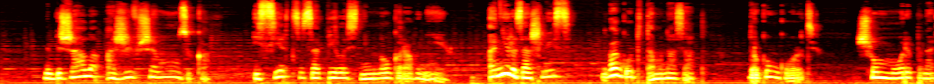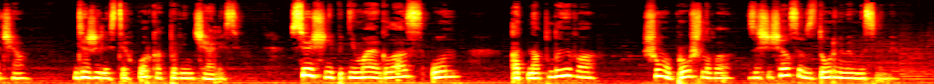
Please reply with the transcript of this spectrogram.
набежала ожившая музыка, и сердце забилось немного ровнее. Они разошлись два года тому назад в другом городе. Шум моря по ночам где жили с тех пор, как повенчались. Все еще не поднимая глаз, он от наплыва, шума прошлого защищался вздорными мыслями.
